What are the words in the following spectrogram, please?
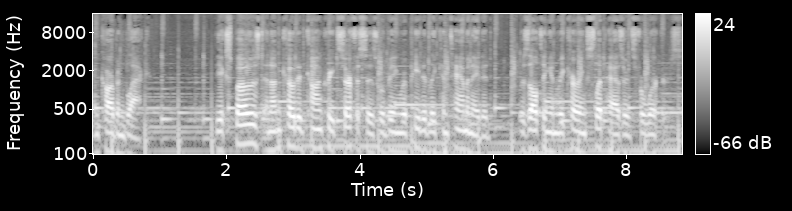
and carbon black. The exposed and uncoated concrete surfaces were being repeatedly contaminated, resulting in recurring slip hazards for workers.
